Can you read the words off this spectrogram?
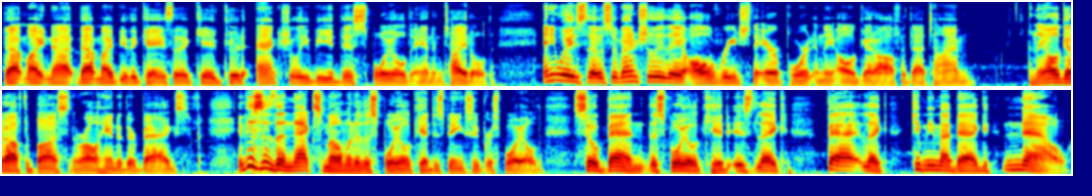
that might not that might be the case that a kid could actually be this spoiled and entitled anyways though so eventually they all reach the airport and they all get off at that time and they all get off the bus and they're all handed their bags. And this is the next moment of the spoiled kid just being super spoiled. So Ben, the spoiled kid, is like, ba- like, give me my bag now.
